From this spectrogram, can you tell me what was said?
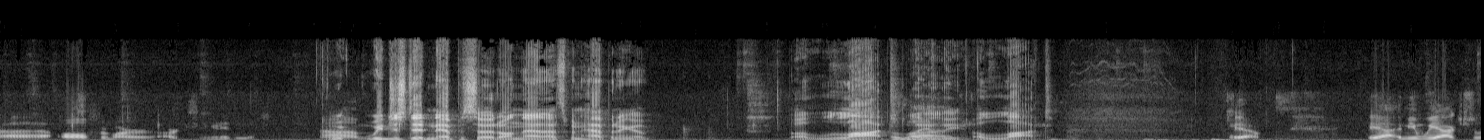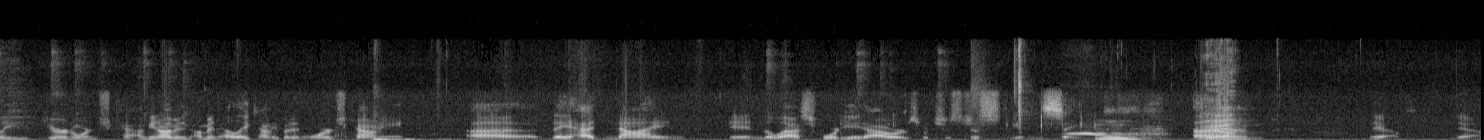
uh, all from our, our community We, um, we just did an episode on that. That's been happening a a lot A lot. lately. A lot. Yeah, yeah. I mean, we actually here in Orange. County. I mean, I'm in I'm in LA County, but in Orange County, uh, they had nine in the last 48 hours, which is just insane. Ooh, Yeah. Um, yeah, yeah.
